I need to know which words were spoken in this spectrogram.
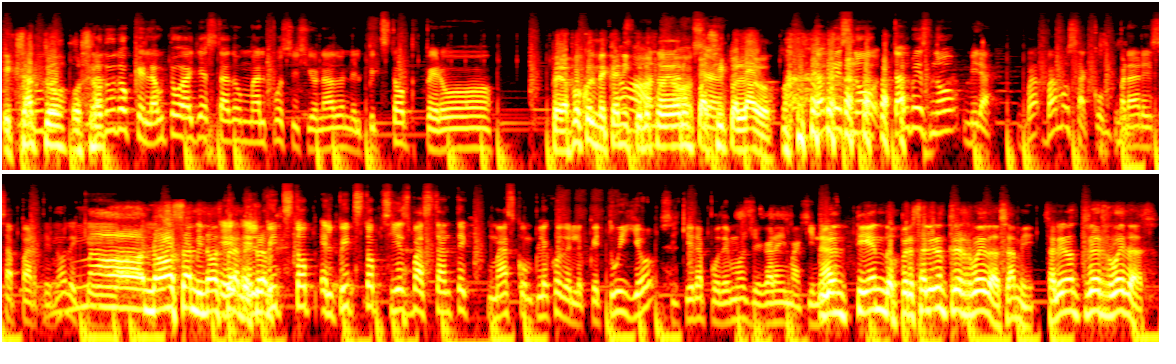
Exacto. o sea, no dudo que el auto haya estado mal posicionado en el pit stop, pero. Pero a poco el mecánico no, puede dar un pasito al lado. Tal vez no, tal vez no. Mira, vamos a comprar esa parte, ¿no? De que no, no, Sammy, no, espérame. El, Pit stop, el pit stop sí es bastante más complejo de lo que tú y yo siquiera podemos llegar a imaginar. Lo entiendo, pero salieron tres ruedas, Sammy. Salieron tres ruedas.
